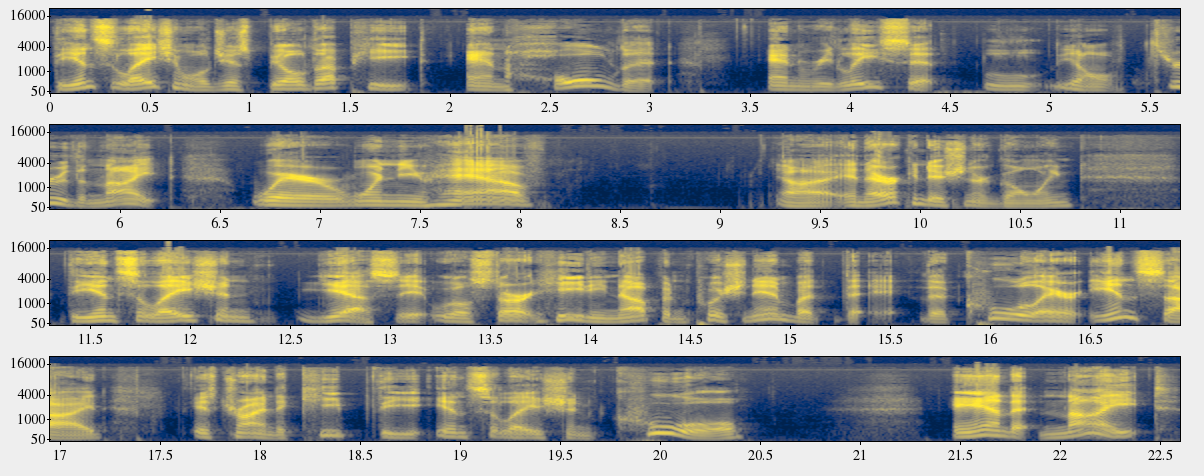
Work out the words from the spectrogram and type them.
the insulation will just build up heat and hold it and release it you know through the night. Where when you have uh, an air conditioner going, the insulation, yes, it will start heating up and pushing in, but the the cool air inside is trying to keep the insulation cool. And at night,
